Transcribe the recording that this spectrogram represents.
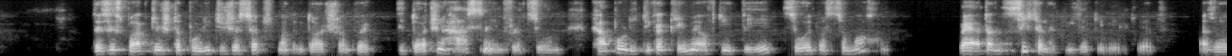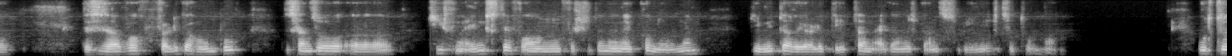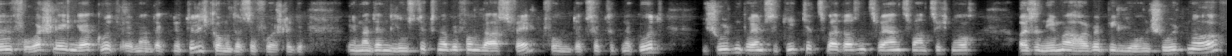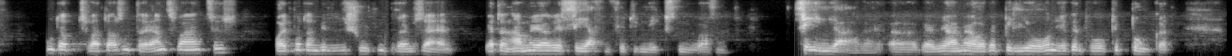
das ist praktisch der politische Selbstmord in Deutschland, weil die Deutschen hassen Inflation. Kein Politiker käme auf die Idee, so etwas zu machen, weil er dann sicher nicht wiedergewählt wird. Also das ist einfach völliger Humbug. Das sind so äh, tiefen Ängste von verschiedenen Ökonomen, die mit der Realität dann eigentlich ganz wenig zu tun haben. Und zu den Vorschlägen, ja gut, ich meine, natürlich kommen da so Vorschläge. Ich meine, den lustigsten habe ich von Lars Feld gefunden, der gesagt hat, na gut, die Schuldenbremse geht jetzt 2022 noch, also nehmen wir eine halbe Billion Schulden auf und ab 2023 halten wir dann wieder die Schuldenbremse ein. Ja, dann haben wir ja Reserven für die nächsten, was nicht, zehn Jahre, äh, weil wir haben ja eine halbe Billion irgendwo gebunkert.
